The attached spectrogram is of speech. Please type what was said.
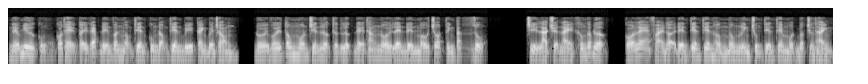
nếu như cũng có thể cấy ghép đến vân mộng thiên cung động thiên bí cảnh bên trong, đối với tông môn chiến lược thực lực để thăng nổi lên đến mấu chốt tính tác dụng. Chỉ là chuyện này không gấp được, có lẽ phải đợi đến tiên thiên hồng mông linh trùng tiến thêm một bước trưởng thành,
